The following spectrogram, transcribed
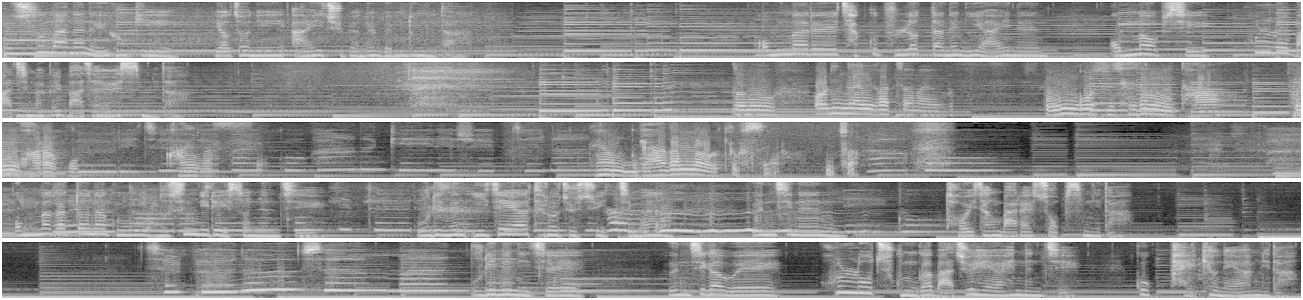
수많은 의혹이 여전히 아이 주변을 맴돕니다. 엄마를 자꾸 불렀다는 이 아이는 엄마 없이 홀로 마지막을 맞아야 했습니다. 너무 어린 나이 같잖아요. 모든 것을 세상을 다 보고 가라고 강해갔어요. 그냥 미안하단 말밖에 없어요. 진짜. 엄마가 떠나고 무슨 일이 있었는지 우리는 이제야 들어줄 수 있지만 은지는 더 이상 말할 수 없습니다. 우리는 이제 은지가 왜 홀로 죽음과 마주해야 했는지 꼭 밝혀내야 합니다.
